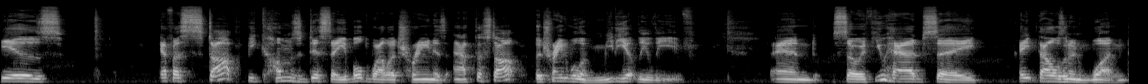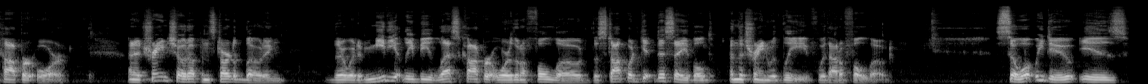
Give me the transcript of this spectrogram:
is if a stop becomes disabled while a train is at the stop, the train will immediately leave. And so if you had, say, 8001 copper ore, and a train showed up and started loading, there would immediately be less copper ore than a full load, the stop would get disabled, and the train would leave without a full load. So what we do is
